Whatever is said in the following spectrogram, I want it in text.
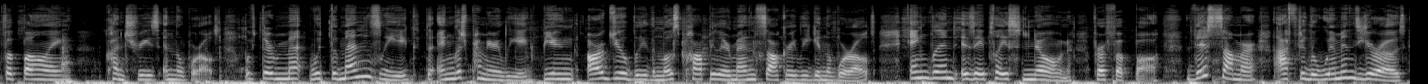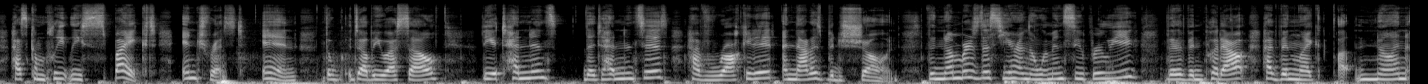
footballing countries in the world, with their me- with the men's league, the English Premier League, being arguably the most popular men's soccer league in the world. England is a place known for football. This summer, after the women's Euros has completely spiked interest in the WSL, the attendance the attendances have rocketed and that has been shown. The numbers this year in the Women's Super League that have been put out have been like uh, none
